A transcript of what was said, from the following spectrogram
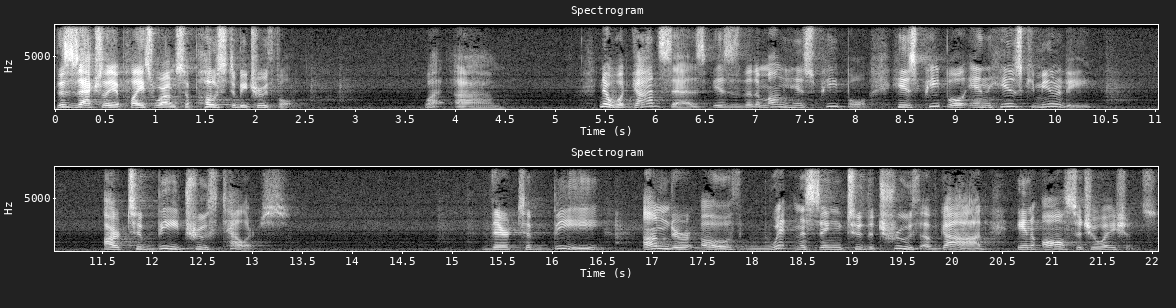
this is actually a place where I'm supposed to be truthful. What? Um, no, what God says is that among His people, His people in His community are to be truth tellers they're to be under oath, witnessing to the truth of God in all situations.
